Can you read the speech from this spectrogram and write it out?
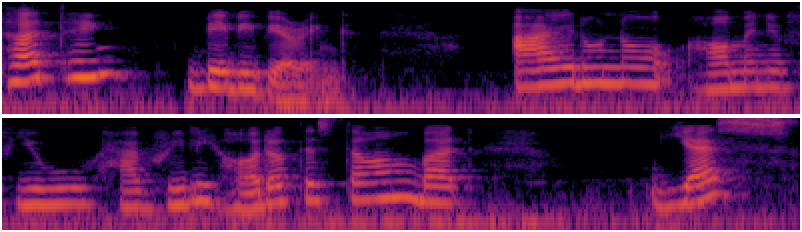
Third thing, baby wearing. I don't know how many of you have really heard of this term, but yes,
